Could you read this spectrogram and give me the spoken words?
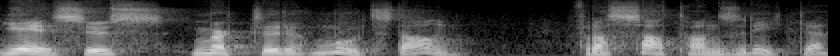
Jesus møter motstand fra Satans rike.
